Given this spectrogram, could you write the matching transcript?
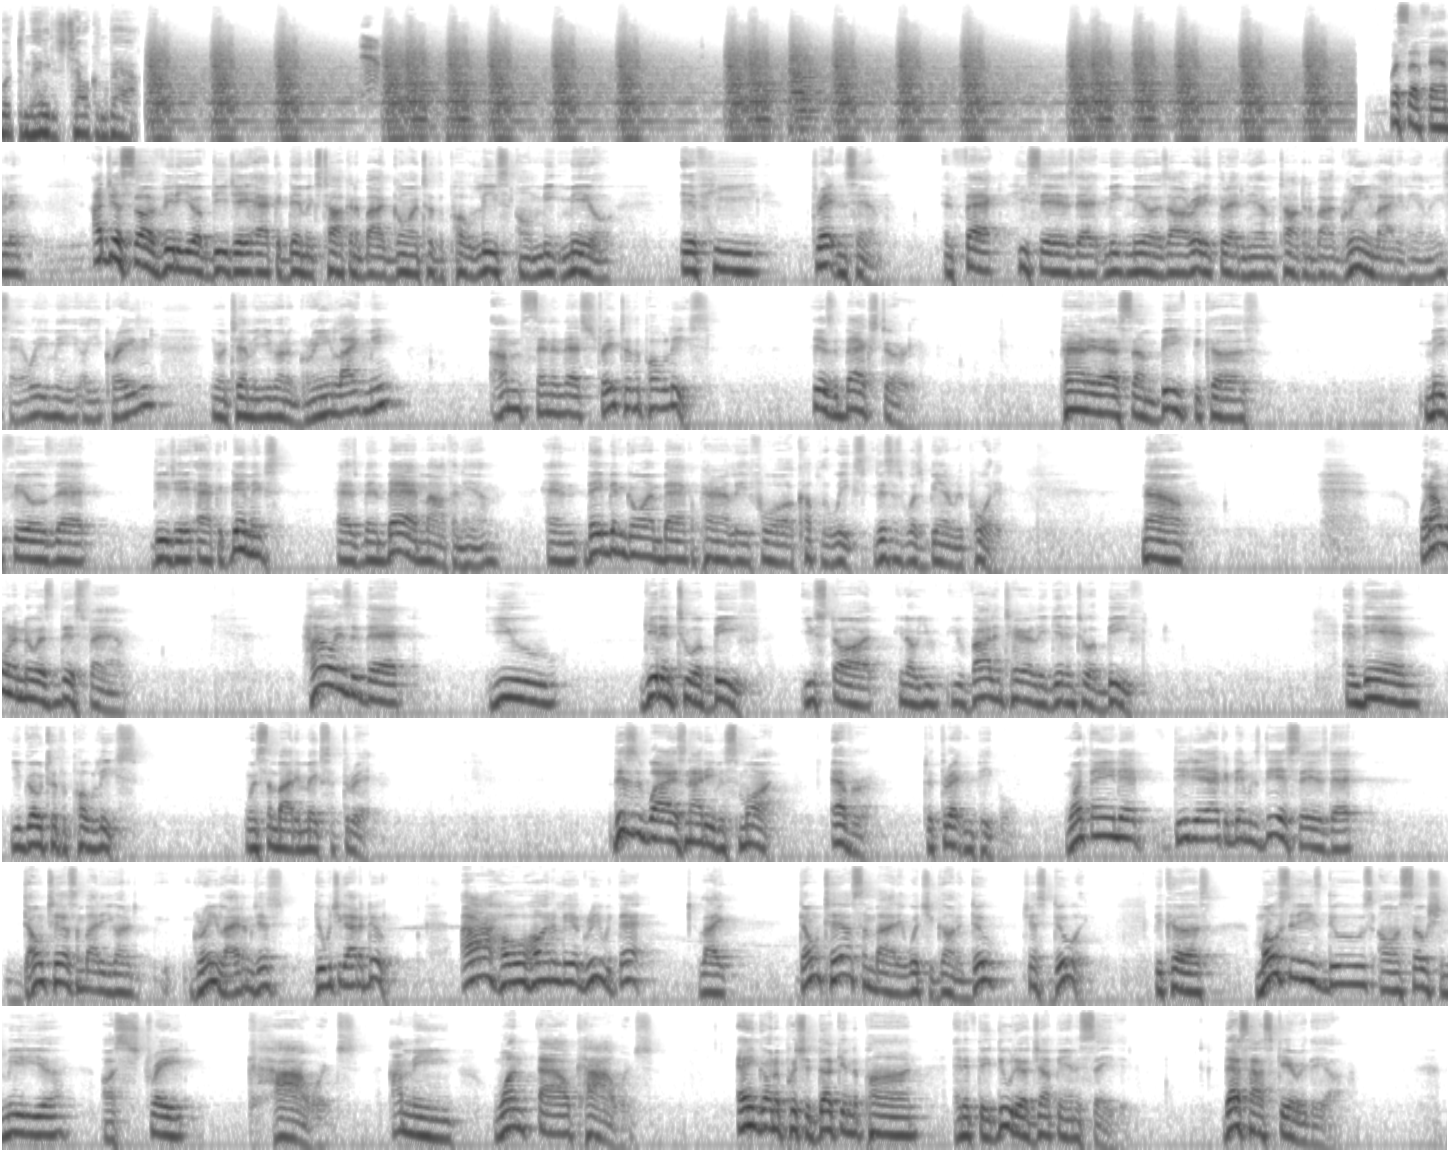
what the haters talking about. What's up, family? I just saw a video of DJ Akademiks talking about going to the police on Meek Mill if he threatens him. In fact, he says that Meek Mill has already threatened him, talking about green lighting him. And he's saying, what do you mean? Are you crazy? You gonna tell me you're gonna green light me? I'm sending that straight to the police. Here's the backstory. Apparently there's some beef because Meek feels that DJ Akademiks has been bad-mouthing him and they've been going back apparently for a couple of weeks. This is what's being reported. Now, what I want to know is this, fam. How is it that you get into a beef, you start, you know, you, you voluntarily get into a beef, and then you go to the police when somebody makes a threat? This is why it's not even smart ever to threaten people. One thing that DJ Akademiks did say is that don't tell somebody you're going to green light them. Just do what you got to do. I wholeheartedly agree with that. Like, don't tell somebody what you're going to do. Just do it. Because most of these dudes on social media are straight cowards. I mean, one thou cowards. Ain't going to push a duck in the pond. And if they do, they'll jump in and save it. That's how scary they are.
